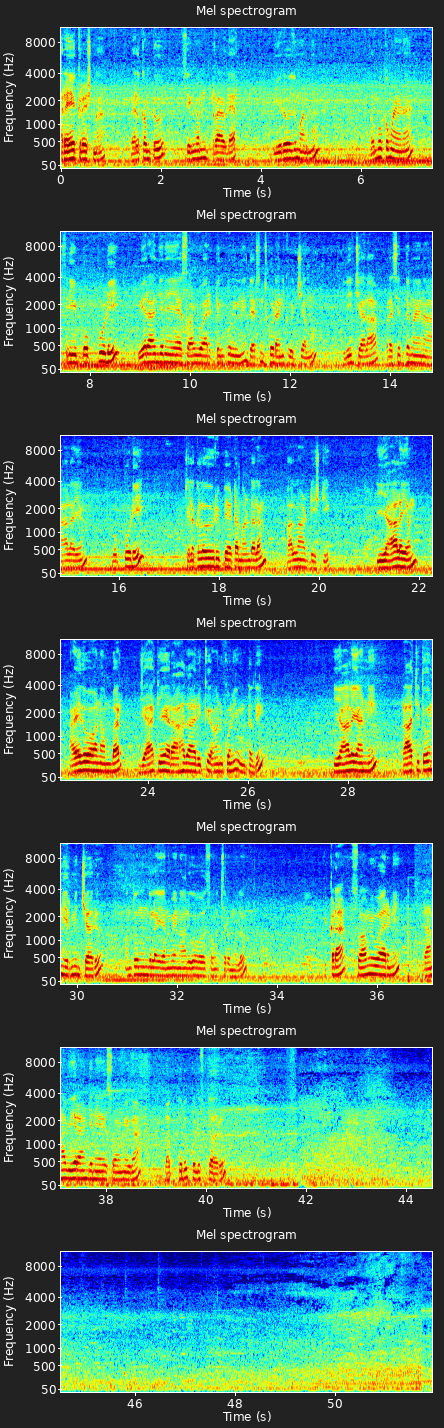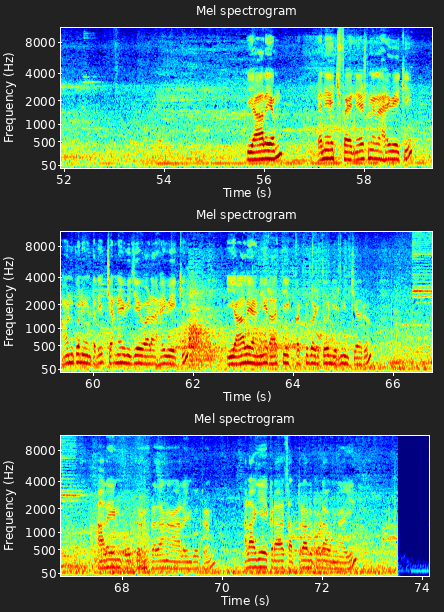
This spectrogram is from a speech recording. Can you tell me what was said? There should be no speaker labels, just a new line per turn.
Hare Krishna. Welcome to Singam traveller. ఈరోజు మనము ప్రముఖమైన శ్రీ బొప్పుడి వీరాంజనేయ స్వామివారి టెంపుల్ని దర్శించుకోవడానికి వచ్చాము. ఇది చాలా ప్రసిద్ధమైన ఆలయం. బొప్పుడి చిలకలూరిపేట మండలం పల్నాడు డిస్టిక్. ఈ ఆలయం ఐదవ నంబర్ జాతీయ రహదారికి ఆనుకొని ఉంటుంది. ఈ ఆలయాన్ని రాతితో నిర్మించారు పంతొమ్మిది వందల ఎనభై నాలుగవ సంవత్సరములో. ఇక్కడ స్వామివారిని రణవీరాంజనేయ స్వామిగా భక్తులు కొలుస్తారు. ఈ ఆలయం ఎన్హెచ్ ఫైవ్ నేషనల్ హైవేకి ఆనుకొని ఉంటుంది చెన్నై విజయవాడ హైవేకి. ఈ ఆలయాన్ని రాతి కట్టుబడితో నిర్మించారు. ఆలయం గోపురం ప్రధాన ఆలయం గోపురం. అలాగే ఇక్కడ సత్రాలు కూడా ఉన్నాయి.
